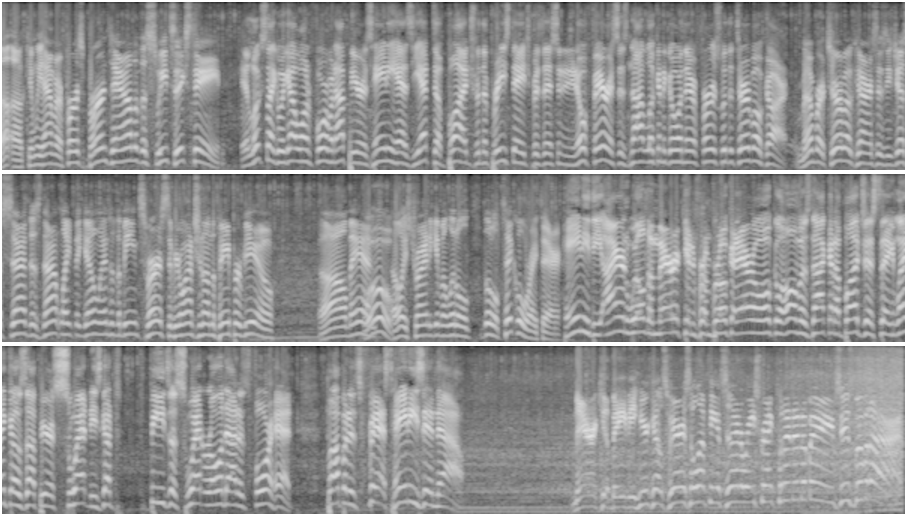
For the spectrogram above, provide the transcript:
Uh-oh. Can we have our first burn down of the Sweet 16? It looks like we got one forming up here as Haney has yet to budge from the pre-stage position. And you know Ferris is not looking to go in there first with the turbo car. Remember, Turbo Cars, as he just said, does not like to go into the beans first if you're watching on the pay-per-view. Oh, man. Whoa. Oh, he's trying to give him a little little tickle right there. Haney, the iron-willed American from Broken Arrow, Oklahoma, is not going to budge this thing. Lenko's up here sweating. He's got beads of sweat rolling down his forehead, pumping his fist. Haney's in now. America, baby. Here comes Ferris on the left-hand side of the racetrack. Put it into beans. He's moving on.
